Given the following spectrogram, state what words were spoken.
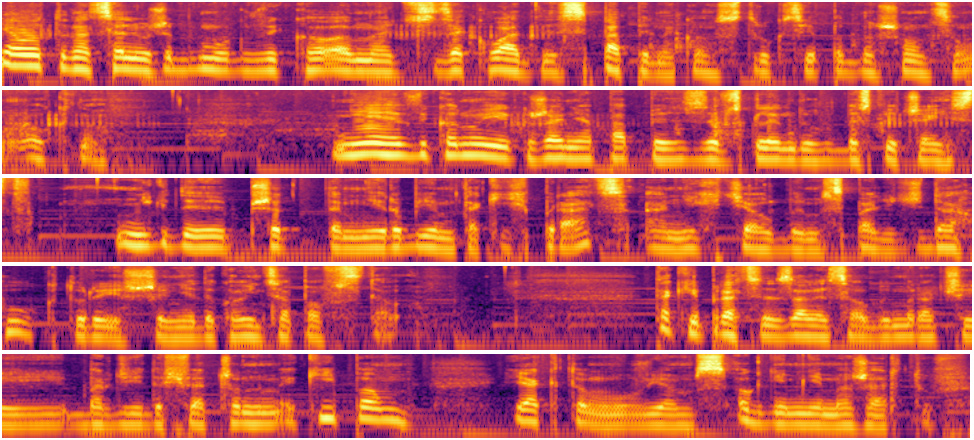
Miało to na celu, żeby mógł wykonać zakłady z papy na konstrukcję podnoszącą okno. Nie wykonuję grzania papy ze względów bezpieczeństwa. Nigdy przedtem nie robiłem takich prac, a nie chciałbym spalić dachu, który jeszcze nie do końca powstał. Takie prace zalecałbym raczej bardziej doświadczonym ekipom, jak to mówią, z ogniem nie ma żartów.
